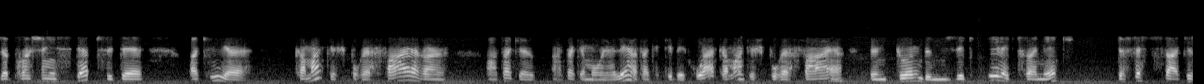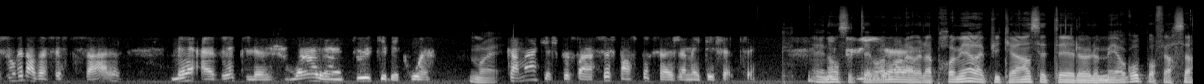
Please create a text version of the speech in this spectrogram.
le prochain step, c'était, OK, euh, comment que je pourrais faire un- en tant que en tant que Montréalais, en tant que Québécois, comment que je pourrais faire une tourne de musique électronique de festival, que je jouerais dans un festival, mais avec le joual un peu québécois? Ouais. Comment que je peux faire ça? Je pense pas que ça a jamais été fait. Et non, c'était vraiment euh, la, la première. Et puis Cain, c'était le, le meilleur groupe pour faire ça.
